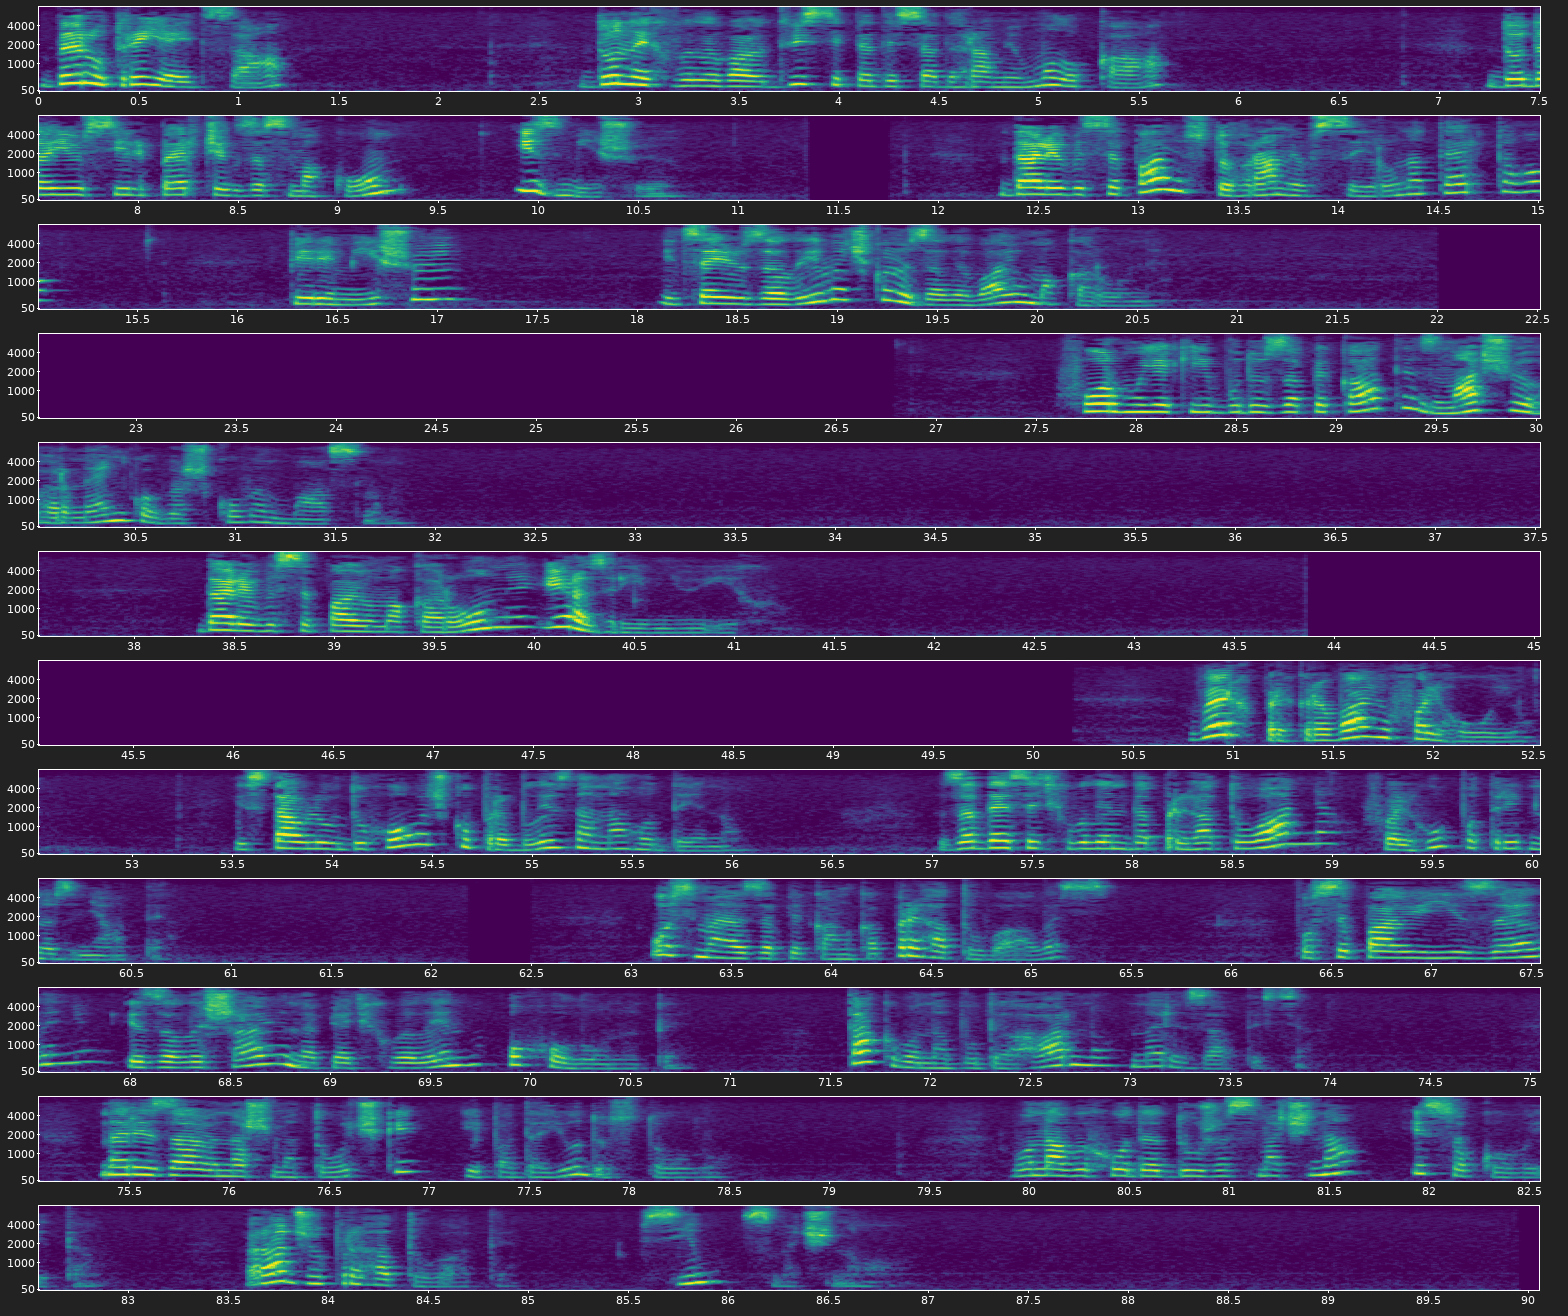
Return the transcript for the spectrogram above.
Беру 3 яйця, до них виливаю 250 грамів молока, додаю сіль перчик за смаком і змішую. Далі висипаю 100 грамів сиру натертого, перемішую і цією заливочкою заливаю макарони. Форму, якій буду запекати, змащую гарненько вершковим маслом. Далі висипаю макарони і розрівнюю їх. Верх прикриваю фольгою і ставлю в духовочку приблизно на годину. За 10 хвилин до приготування фольгу потрібно зняти. Ось моя запіканка приготувалась. Посипаю її зеленю і залишаю на 5 хвилин охолонути. Так вона буде гарно нарізатися. Нарізаю на шматочки і подаю до столу. Вона виходить дуже смачна і соковита. Раджу приготувати. Всім смачного!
